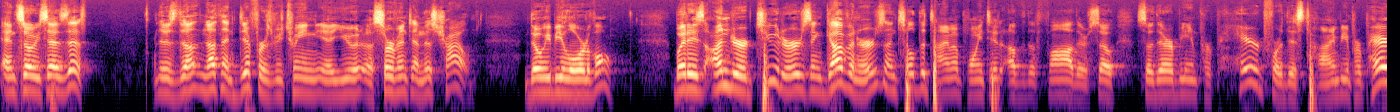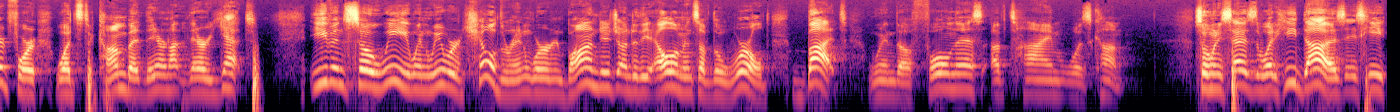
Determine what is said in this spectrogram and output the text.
And so he says this there's nothing differs between uh, you, a servant, and this child though he be Lord of all, but is under tutors and governors until the time appointed of the Father. So, so they're being prepared for this time, being prepared for what's to come, but they are not there yet. Even so, we, when we were children, were in bondage under the elements of the world. But when the fullness of time was come, so when he says what he does is he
